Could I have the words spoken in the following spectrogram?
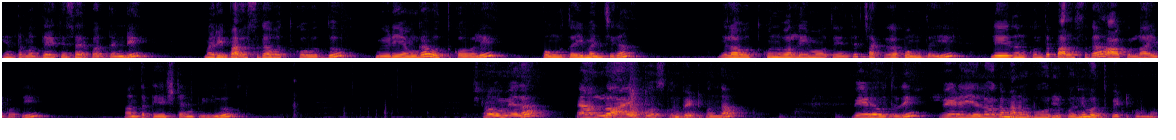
ఇంత ముద్ద అయితే సరిపోద్దండి. మరి పలసగా ఒత్తుకోవద్దు. మీడియంగా ఒత్తుకోవాలి. పొంగుతాయి మంచిగా. ఇలా ఒత్తుకున్న వల్ల ఏమవుతాయంటే చక్కగా పొంగుతాయి. లేదనుకుంటే పలసగా ఆకుల్లో అయిపోతాయి. అంత టేస్ట్ అనిపించు స్టవ్ మీద ప్యాన్లో ఆయిల్ పోసుకొని పెట్టుకుందాం. వేడవుతుంది. వేడయ్యేలోగా మనం బూర్లు కొన్ని ఒత్తి పెట్టుకుందాం.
